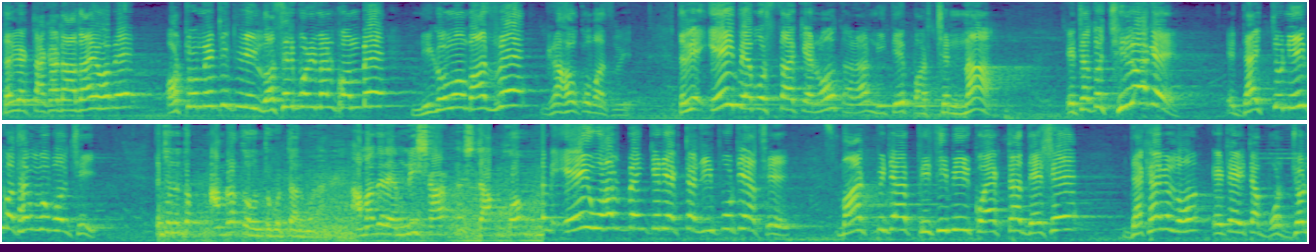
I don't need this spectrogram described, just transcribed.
তাহলে টাকাটা আদায় হবে অটোমেটিকলি লসের পরিমাণ কমবে নিগমও বাঁচবে গ্রাহকও বাঁচবে। তাহলে এই ব্যবস্থা কেন তারা নিতে পারছেন না? এটা তো ছিল আগে। এই দায়িত্ব নিয়েই কথাগুলো বলছি। এর তো আমরা তদন্ত করতে পারব না। আমাদের এমনি স্টাফ কম। এই ওয়ার্ল্ড ব্যাংকের একটা রিপোর্টে আছে। স্মার্ট মিটার পৃথিবীর কয়েকটা দেশে দেখা গেল এটা এটা বর্জন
